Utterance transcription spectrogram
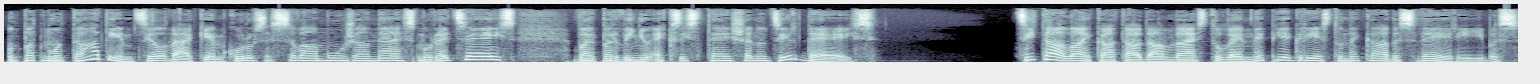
un pat no tādiem cilvēkiem, kurus es savā mūžā neesmu redzējis vai par viņu eksistēšanu dzirdējis. Citā laikā tādām vēstulēm nepiegrieztu nekādas vērības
